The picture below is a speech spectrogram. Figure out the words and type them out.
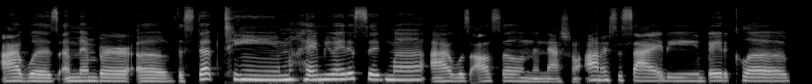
I was a member of the STEP team, Hey Mu Eta Sigma. I was also in the National Honor Society, Beta Club.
